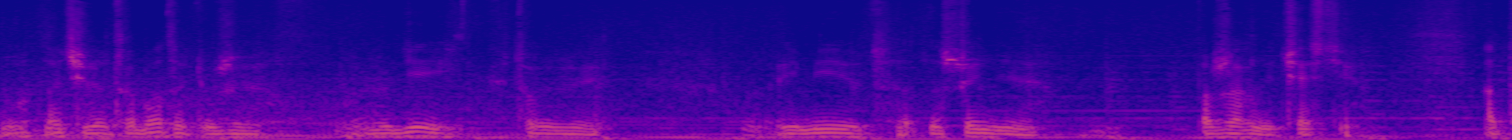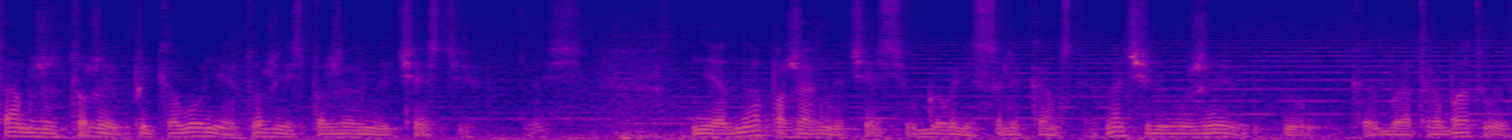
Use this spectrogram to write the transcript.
Вот начали отрабатывать уже людей, которые имеют отношение к пожарной части. А там же тоже при колониях тоже есть пожарные части. То есть не одна пожарная часть в городе Соликамск. Начали уже ну, как бы отрабатывать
